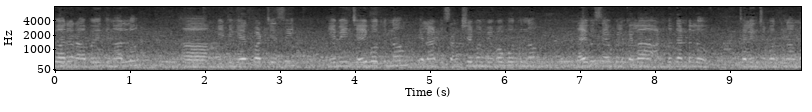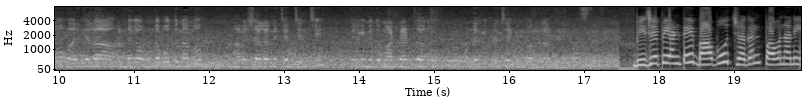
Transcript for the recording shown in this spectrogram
ద్వారా రాబోయే దినాల్లో మీటింగ్ ఏర్పాటు చేసి ఏమేం చేయబోతున్నాం ఎలాంటి సంక్షేమం ఇవ్వబోతున్నాం దైవ సేవకులకు ఎలా అండదండలు చెల్లించబోతున్నామో వారికి ఎలా అండగా ఉండబోతున్నామో ఆ విషయాలన్నీ చర్చించి తిరిగి మీతో మాట్లాడుతాను. అందరికీ ప్రత్యేకంగా వందనాలు తెలియపరుస్తాను. బీజేపీ అంటే బాబు జగన్ పవన్ అని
